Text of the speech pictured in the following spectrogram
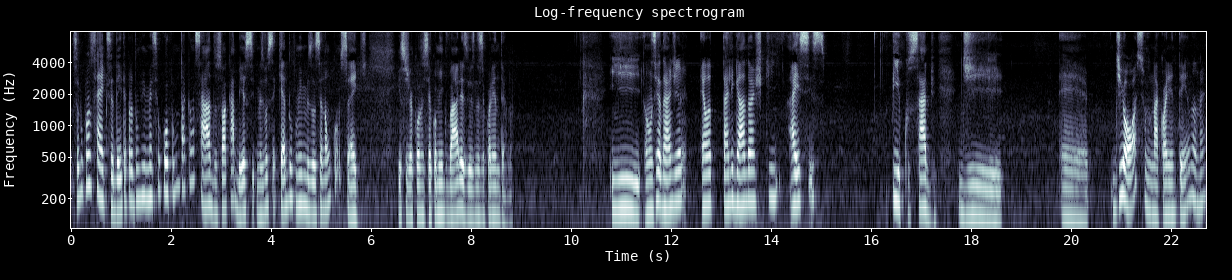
você não consegue, você deita para dormir, mas seu corpo não tá cansado, só a cabeça, mas você quer dormir, mas você não consegue. Isso já aconteceu comigo várias vezes nessa quarentena. E a ansiedade, ela tá ligada, acho que, a esses picos, sabe? De. É, de ócio na quarentena, né?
